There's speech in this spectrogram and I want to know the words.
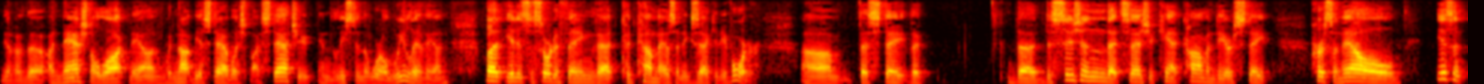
You know, the, a national lockdown would not be established by statute, in, at least in the world we live in, but it is the sort of thing that could come as an executive order. Um, the state, the the decision that says you can't commandeer state personnel isn't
